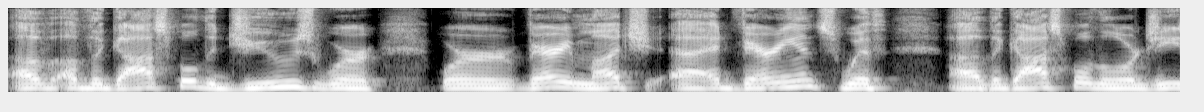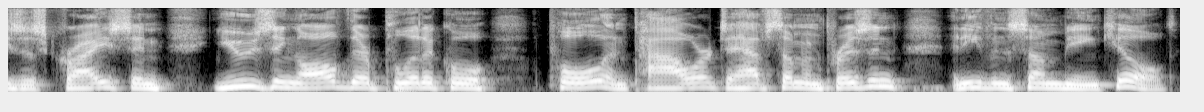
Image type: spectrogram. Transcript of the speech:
of, of the gospel. The Jews were were very much uh, at variance with uh, the gospel of the Lord Jesus Christ and using all of their political pull and power to have some imprisoned and even some being killed.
